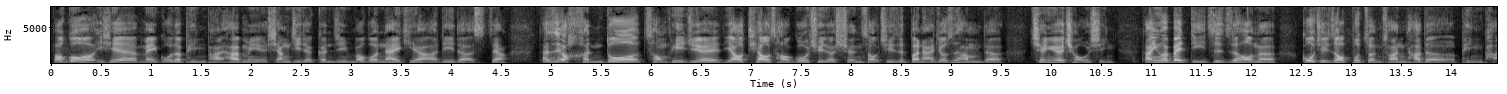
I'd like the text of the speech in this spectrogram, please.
包括一些美国的品牌，他们也相继的跟进，包括 Nike 啊、Adidas 这样。但是有很多从 PGA 要跳槽过去的选手，其实本来就是他们的签约球星。他因为被抵制之后呢，过去之后不准穿他的品牌，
